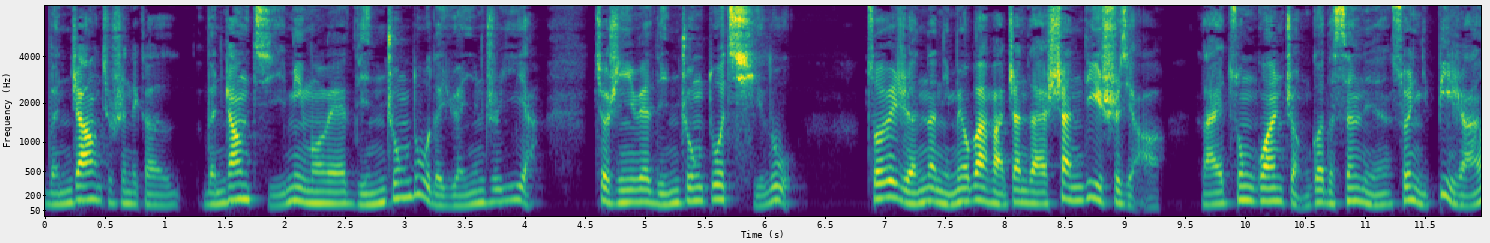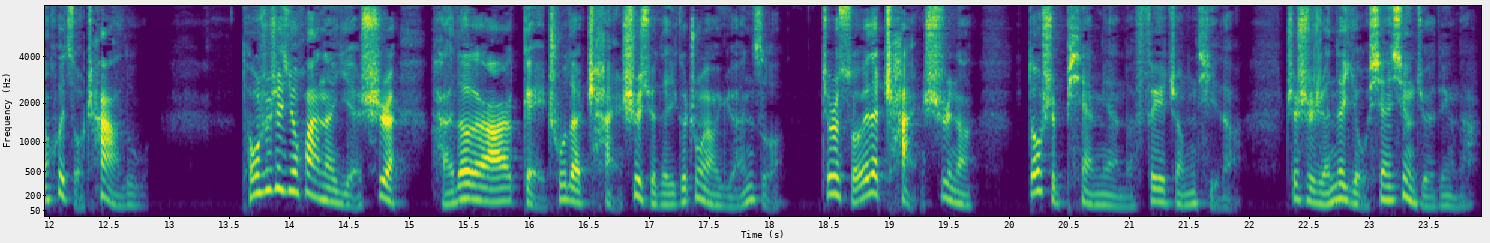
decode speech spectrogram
文章，就是那个文章集，命名为《林中路》的原因之一啊，就是因为林中多歧路。作为人呢，你没有办法站在善地视角来纵观整个的森林，所以你必然会走岔路。同时，这句话呢，也是海德格尔给出的阐释学的一个重要原则，就是所谓的阐释呢，都是片面的、非整体的，这是人的有限性决定的。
